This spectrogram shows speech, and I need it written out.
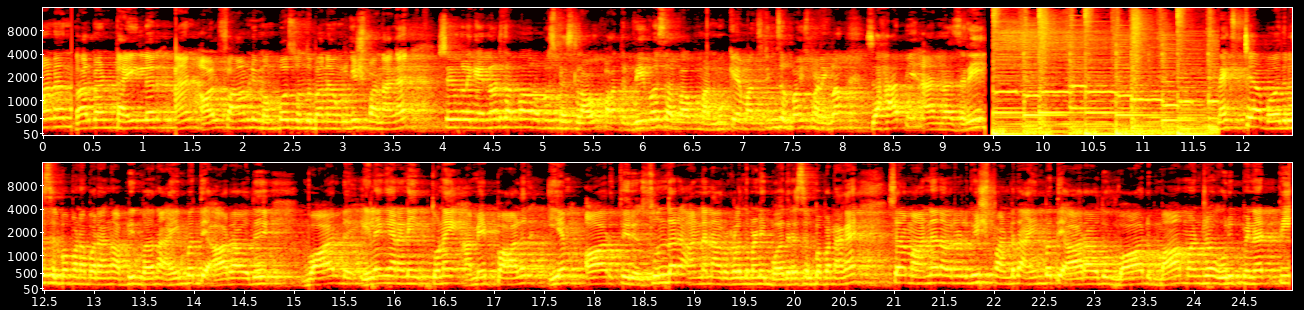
Anand carbon tailor and all family members வந்து பண்ண உங்களுக்கு விஷ் பண்ணாங்க. ஸோ இவங்களுக்கு என்னோட தப்பாக ரொம்ப ஸ்பெஷலாகவும் பார்த்து வீவர்ஸ் சார்பாகவும் and முக்கிய விஷ் பண்ணிக்கலாம். So happy and anniversary next birthday செல்ப பண்ண போறாங்க அப்படின்னு பார்த்தீங்கன்னா ஐம்பத்தி ஆறாவது வார்டு இளைஞரணி துணை அமைப்பாளர் எம் ஆர் திரு சுந்தர அண்ணன் அவர்கள் வந்து பண்ணி பர்த்டே செல்ப பண்ணாங்க. ஸோ நம்ம அண்ணன் அவர்களுக்கு விஷ் பண்ணுறது ஐம்பத்தி ஆறாவது வார்டு மாமன்ற உறுப்பினர் P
